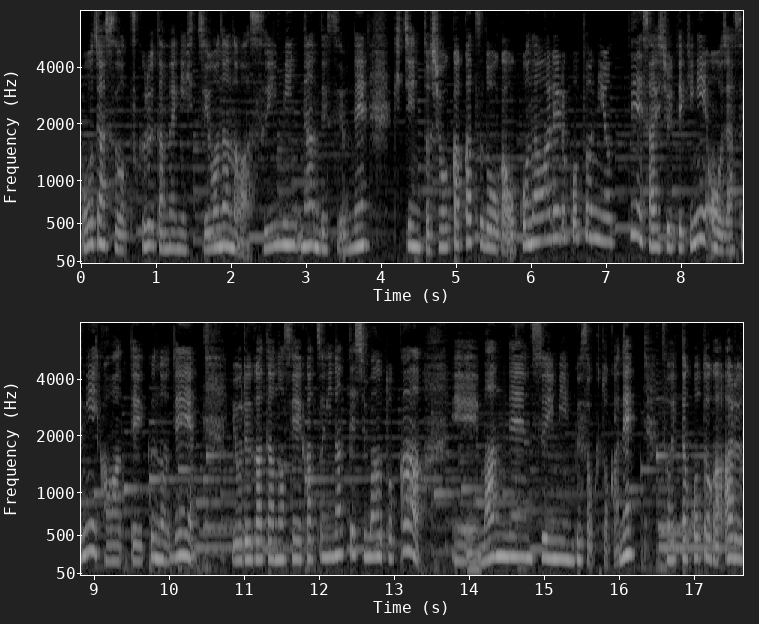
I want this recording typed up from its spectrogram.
オージャスを作るために必要なのは睡眠なんですよね。きちんと消化活動が行われることによって最終的にオージャスに変わっていくので、夜型の生活になってしまうとか、えー、万年睡眠不足とかね、そういったことがある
